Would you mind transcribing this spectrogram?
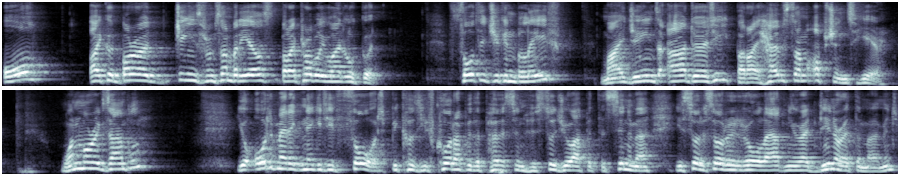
Or I could borrow jeans from somebody else, but I probably won't look good. Thought that you can believe? My jeans are dirty, but I have some options here. One more example. Your automatic negative thought, because you've caught up with a person who stood you up at the cinema, you sort of sorted it all out and you're at dinner at the moment.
